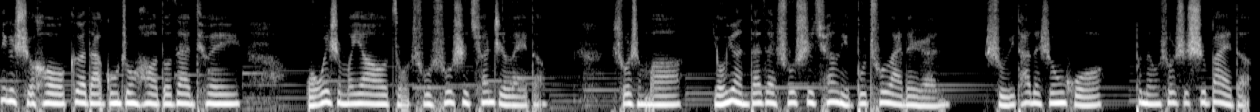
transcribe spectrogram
那个时候，各大公众号都在推“我为什么要走出舒适圈”之类的，说什么永远待在舒适圈里不出来的人，属于他的生活不能说是失败的，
